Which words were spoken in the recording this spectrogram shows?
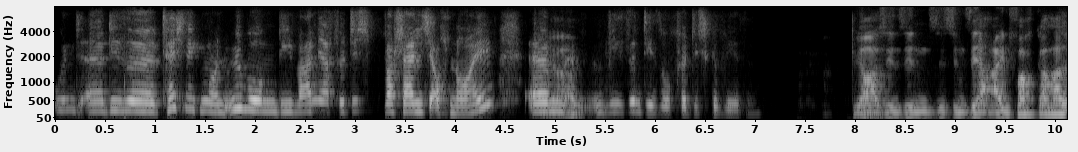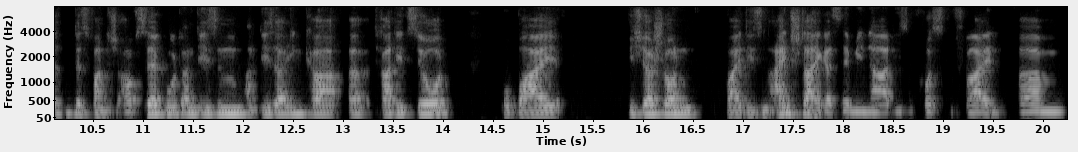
Und äh, diese Techniken und Übungen, die waren ja für dich wahrscheinlich auch neu. Ähm, Ja. wie sind die so für dich gewesen? Ja, sie sind, sie sind sehr einfach gehalten. Das fand ich auch sehr gut an, diesem, an dieser Inka-Tradition. Wobei ich ja schon bei diesem Einsteigerseminar, diesem kostenfreien, ähm,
